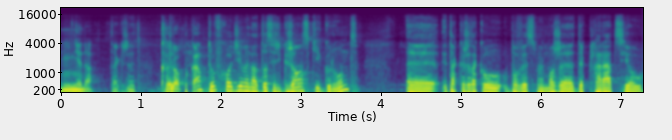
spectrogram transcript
nie da. Także Kropka. Tu wchodzimy na dosyć grząski grunt. E, Tak, że taką powiedzmy może deklaracją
